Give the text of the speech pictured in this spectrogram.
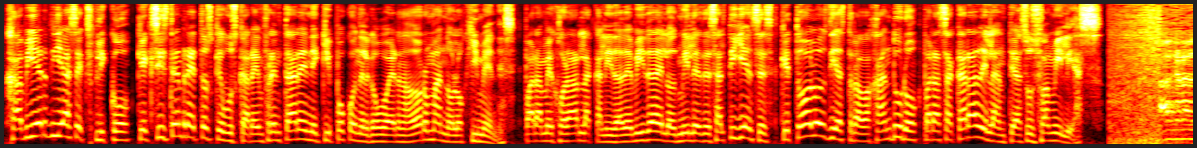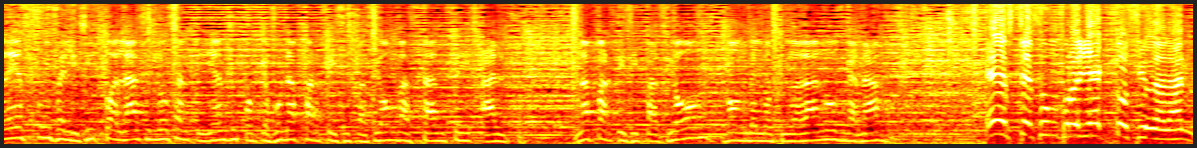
Javier Díaz explicó que existen retos que buscará enfrentar en equipo con el gobernador Manolo Jiménez para la calidad de vida de los miles de saltillenses que todos los días trabajan duro para sacar adelante a sus familias. Agradezco y felicito a las y los saltillenses porque fue una participación bastante alta, una participación donde los ciudadanos ganamos. Este es un proyecto ciudadano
